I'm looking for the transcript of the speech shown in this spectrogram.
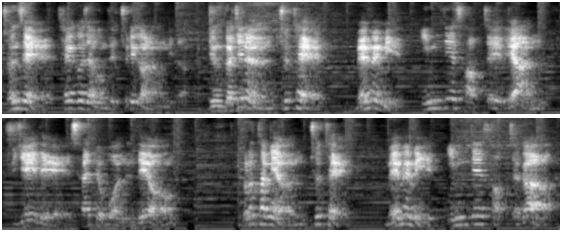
전세 퇴거자금 대출이 가능합니다. 지금까지는 주택 매매 및 임대 사업자에 대한 규제에 대해 살펴보았는데요. 그렇다면 주택 매매 및 임대 사업자가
